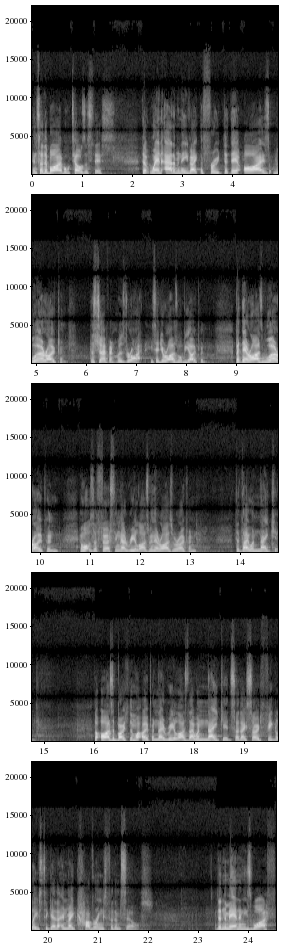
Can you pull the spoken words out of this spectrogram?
And so the Bible tells us this that when Adam and Eve ate the fruit, that their eyes were opened. The serpent was right. He said, Your eyes will be open. But their eyes were open and what was the first thing they realized when their eyes were opened? That they were naked. The eyes of both of them were open. They realized they were naked, so they sewed fig leaves together and made coverings for themselves. Then the man and his wife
